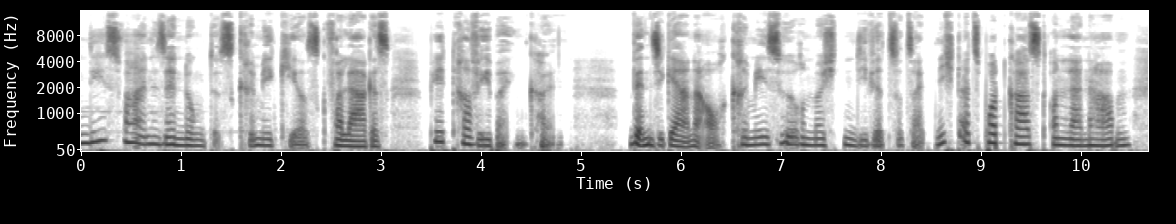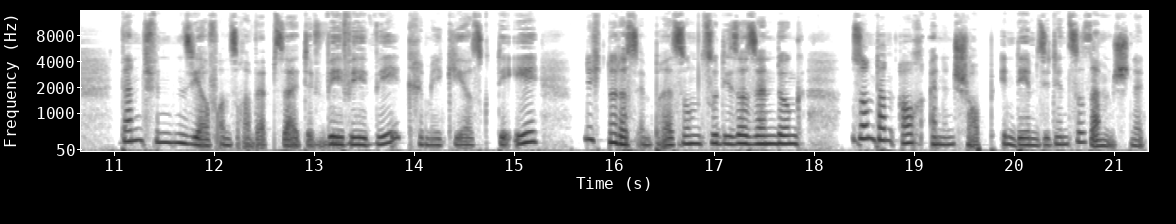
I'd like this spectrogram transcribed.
Dies war eine Sendung des Krimi-Kiosk-Verlages Petra Weber in Köln. Wenn Sie gerne auch Krimis hören möchten, die wir zurzeit nicht als Podcast online haben, dann finden Sie auf unserer Webseite www.krimikiosk.de nicht nur das Impressum zu dieser Sendung, sondern auch einen Shop, in dem Sie den Zusammenschnitt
